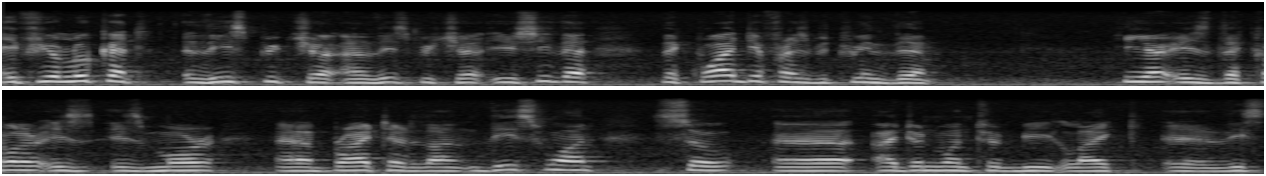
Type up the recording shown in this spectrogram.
If you look at this picture and this picture you see the the quite difference between them here is the color is is more uh, brighter than this one. So uh, I don't want to be like uh, this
